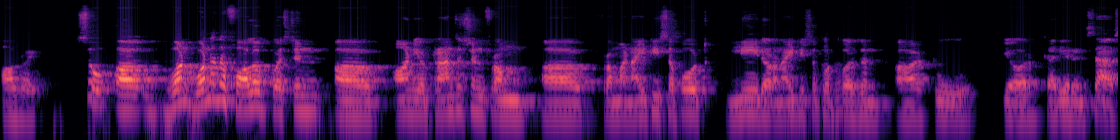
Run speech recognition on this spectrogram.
All right. So uh, one one other follow up question uh, on your transition from uh, from an IT support lead or an IT support Mhm. person uh, to your career in SaaS.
